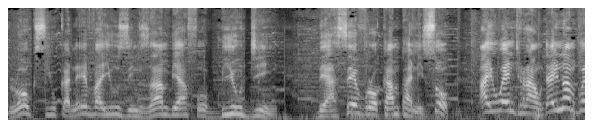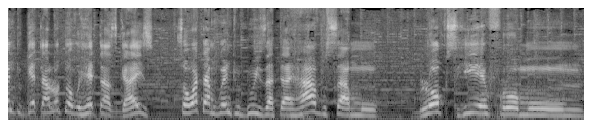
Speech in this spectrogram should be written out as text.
blocks you can ever use in zambia for building. There are several companies. So i went round. I know i'm going to get a lot of haters guys. So what i'm going to do is that i have some blocks here from um,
